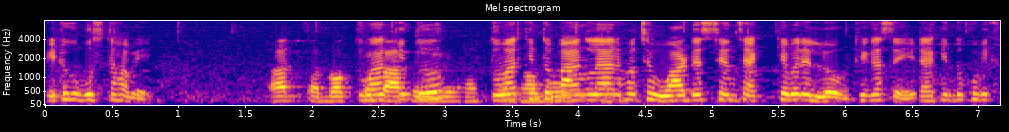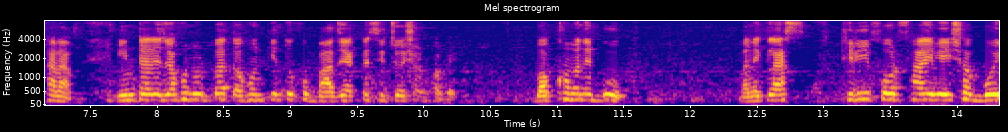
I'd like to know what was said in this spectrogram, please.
এটুকু বুঝতে হবে। আচ্ছা তোমার কিন্তু তোমার কিন্তু বাংলার হচ্ছে ওয়ার্ডের সেন্স একেবারে লো ঠিক আছে? এটা কিন্তু খুবই খারাপ। ইন্টারে যখন উঠবা তখন কিন্তু খুব বাজে একটা সিচুয়েশন হবে। বক্ষ মানে বুক। মানে ক্লাস থ্রি ফোর ফাইভ এইসব বই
